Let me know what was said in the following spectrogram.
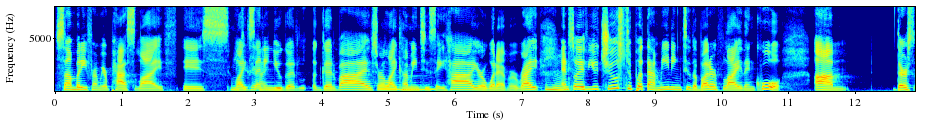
somebody from your past life is Coming like say hi. sending you good good vibes or like coming to say hi or whatever right? And so if you choose to put that meaning to the butterfly then cool. Um there's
